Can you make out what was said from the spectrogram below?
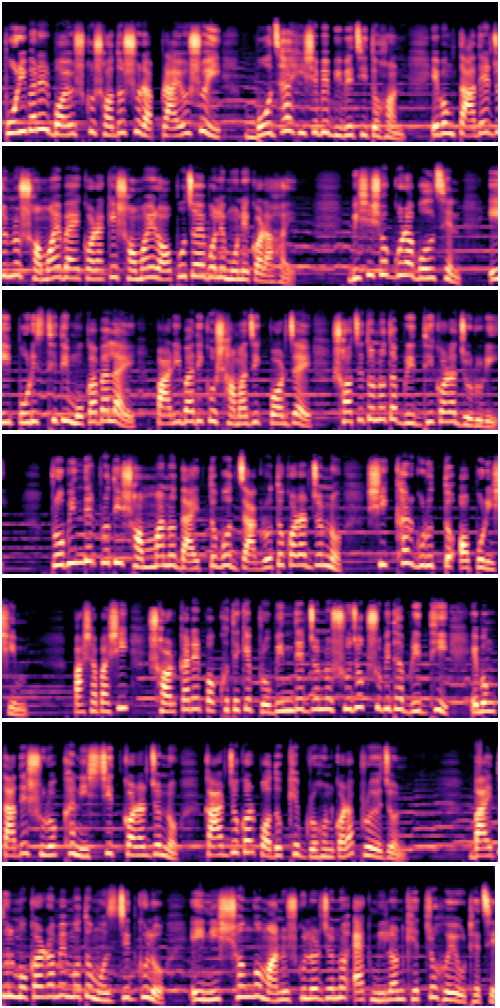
পরিবারের বয়স্ক সদস্যরা প্রায়শই বোঝা হিসেবে বিবেচিত হন এবং তাদের জন্য সময় ব্যয় করাকে সময়ের অপচয় বলে মনে করা হয়। বিশেষজ্ঞরা বলছেন, এই পরিস্থিতি মোকাবেলায় পারিবারিক ও সামাজিক পর্যায়ে সচেতনতা বৃদ্ধি করা জরুরি। প্রবীণদের প্রতি সম্মান ও দায়িত্ববোধ জাগ্রত করার জন্য শিক্ষার গুরুত্ব অপরিসীম। পাশাপাশি সরকারের পক্ষ থেকে প্রবীণদের জন্য সুযোগ সুবিধা বৃদ্ধি এবং তাদের সুরক্ষা নিশ্চিত করার জন্য কার্যকর পদক্ষেপ গ্রহণ করা প্রয়োজন। বাইতুল মোকাররমের মতো মসজিদগুলো এই নিঃসঙ্গ মানুষগুলোর জন্য এক মিলনক্ষেত্র হয়ে উঠেছে।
